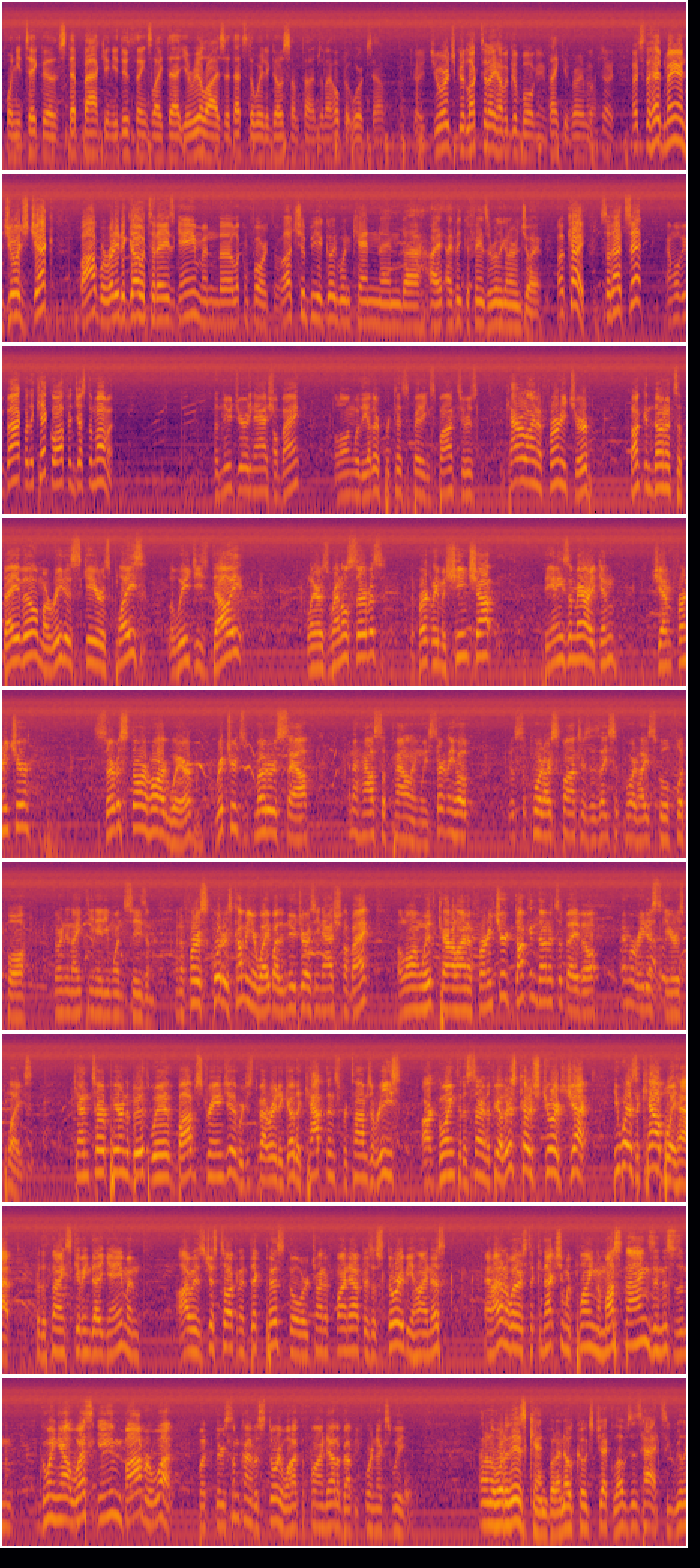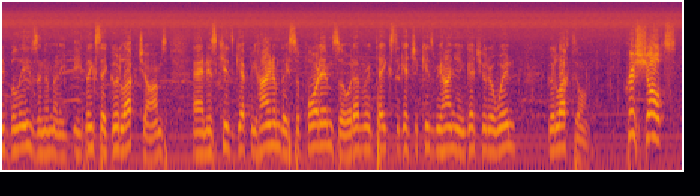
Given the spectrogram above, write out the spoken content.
when you take a step back and you do things like that, you realize that that's the way to go sometimes, and I hope it works out. Okay, George, good luck today. Have a good ball game. Thank you very much. Okay, that's the head man, George Jeck. Bob, we're ready to go with today's game and uh, looking forward to it. Well, it should be a good one, Ken, and uh, I, I think the fans are really going to enjoy it. Okay, so that's it, and we'll be back with the kickoff in just a moment. The New Jersey National Bank, along with the other participating sponsors, Carolina Furniture, Dunkin' Donuts of Bayville, Marita's Skiers Place, Luigi's Deli, Blair's Rental Service, the Berkeley Machine Shop, Danny's American, Gem Furniture, Service Star Hardware, Richards Motors South, and a House of Paneling. We certainly hope you'll support our sponsors as they support high school football during the 1981 season. And the first quarter is coming your way by the New Jersey National Bank, along with Carolina Furniture, Dunkin' Donuts of Bayville, and Marita Skiers Place. Ken Turp here in the booth with Bob Strangia. We're just about ready to go. The captains for Toms East are going to the center of the field. There's Coach George Jeck. He wears a cowboy hat for the Thanksgiving Day game, and I was just talking to Dick Piskel. We're trying to find out if there's a story behind this, and I don't know whether it's the connection with playing the Mustangs and this is a going out west game, Bob, or what. But there's some kind of a story we'll have to find out about before next week. I don't know what it is, Ken, but I know Coach Jeck loves his hats. He really believes in them, and he, he thinks they're good luck charms. And his kids get behind him, they support him. So whatever it takes to get your kids behind you and get you to win, good luck to him. Chris Schultz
